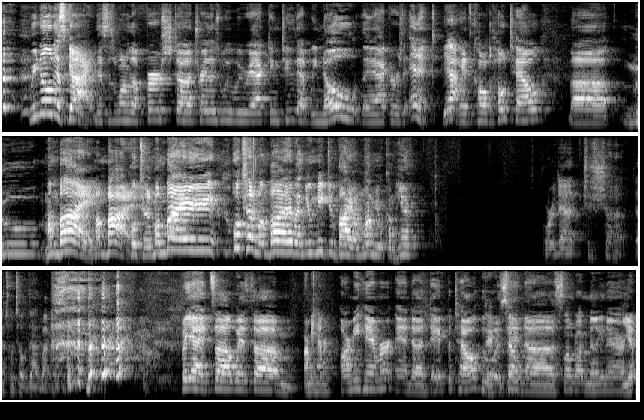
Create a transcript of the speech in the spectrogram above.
we know this guy. This is one of the first uh, trailers we will be reacting to that we know the actor is in it. Yeah. It's called Hotel uh, Mu... Mumbai. Mumbai. Hotel Mumbai. Hotel Mumbai. When you need to buy a mum, you come here. Or a dad. Just shut up. That's Hotel Dad by. But yeah, it's uh, with um, Armie Hammer. Armie Hammer and uh, Dave Patel, who Dave was Patel. in uh, Slumdog Millionaire. Yep.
